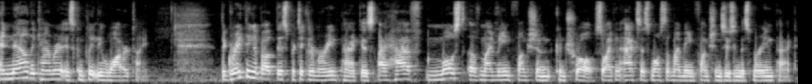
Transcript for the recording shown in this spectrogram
and now the camera is completely watertight. The great thing about this particular marine pack is I have most of my main function control, so I can access most of my main functions using this marine pack.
